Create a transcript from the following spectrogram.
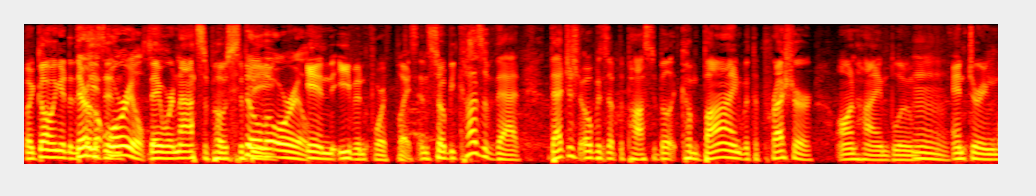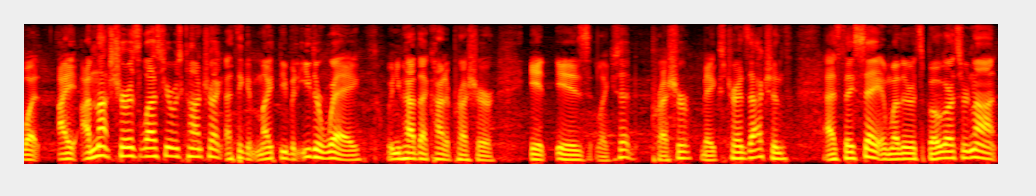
But going into the They're the Orioles. they were not supposed to Still be the Orioles. in even fourth place. And so, because of that, that just opens up the possibility, combined with the pressure on Chaim Bloom Mm. entering what I, I'm not sure is the last year of his contract. I think it might be, but either way, when you have that kind of pressure, it is, like you said, pressure makes transactions, as they say. And whether it's Bogaerts or not,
